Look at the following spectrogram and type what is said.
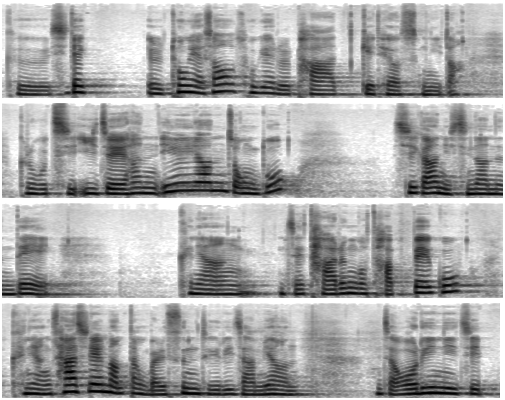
그 시댁을 통해서 소개를 받게 되었습니다. 그리고 지- 이제 한 1년 정도 시간이 지났는데 그냥 이제 다른 거 다 빼고 그냥 사실만 딱 말씀드리자면 이제 어린이집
